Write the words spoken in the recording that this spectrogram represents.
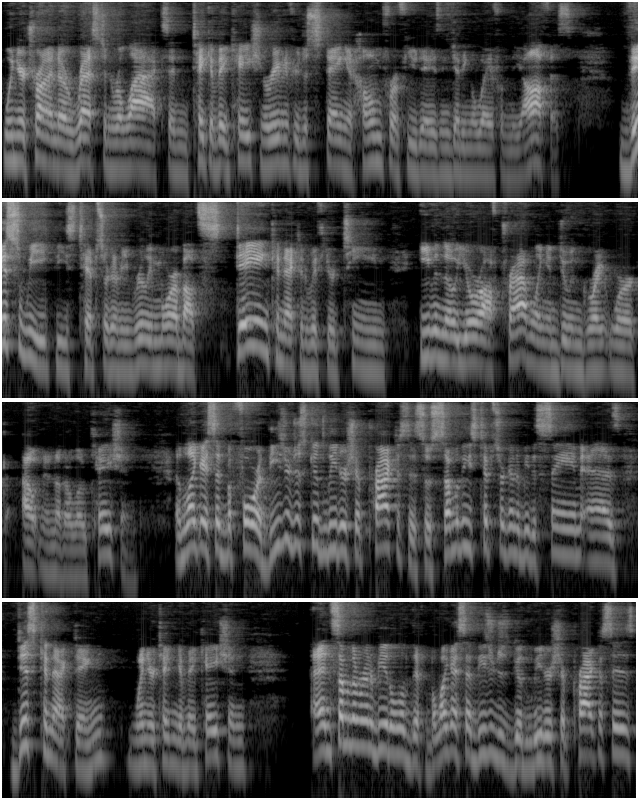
when you're trying to rest and relax and take a vacation, or even if you're just staying at home for a few days and getting away from the office. This week, these tips are going to be really more about staying connected with your team, even though you're off traveling and doing great work out in another location. And like I said before, these are just good leadership practices. So some of these tips are going to be the same as disconnecting when you're taking a vacation, and some of them are going to be a little different. But like I said, these are just good leadership practices,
